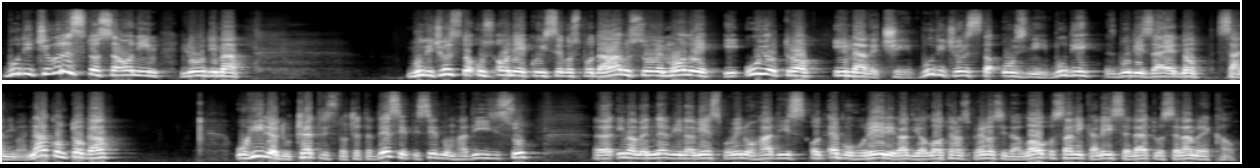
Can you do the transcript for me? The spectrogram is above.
budi čvrsto sa onim ljudima, budi čvrsto uz one koji se gospodaru svome mole i ujutro i na veći. Budi čvrsto uz njih, budi, budi zajedno sa njima. Nakon toga, u 1447. hadisu, e, imame nevi nam je spomenu hadis od Ebu Huriri radi Allah to nas prenosi da Allah poslanik alaih salatu wasalam rekao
